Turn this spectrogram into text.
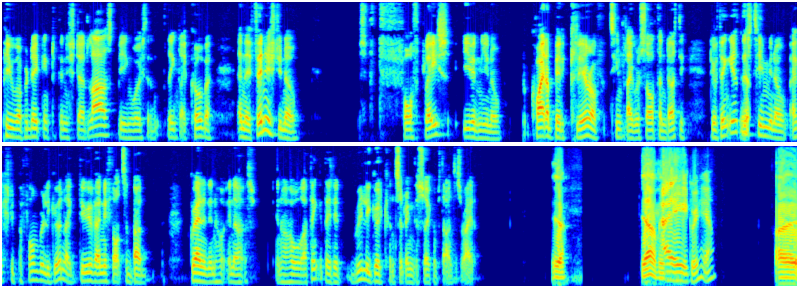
people were predicting to finish dead last, being worse than things like Kova. And they finished, you know, fourth place, even, you know, quite a bit clear of teams like Resolved and Dusty. Do you think if this team, you know, actually performed really good? Like, do you have any thoughts about Granite in, ho- in a in a whole. I think they did really good considering the circumstances, right? Yeah. yeah, I mean, I agree. Yeah. I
